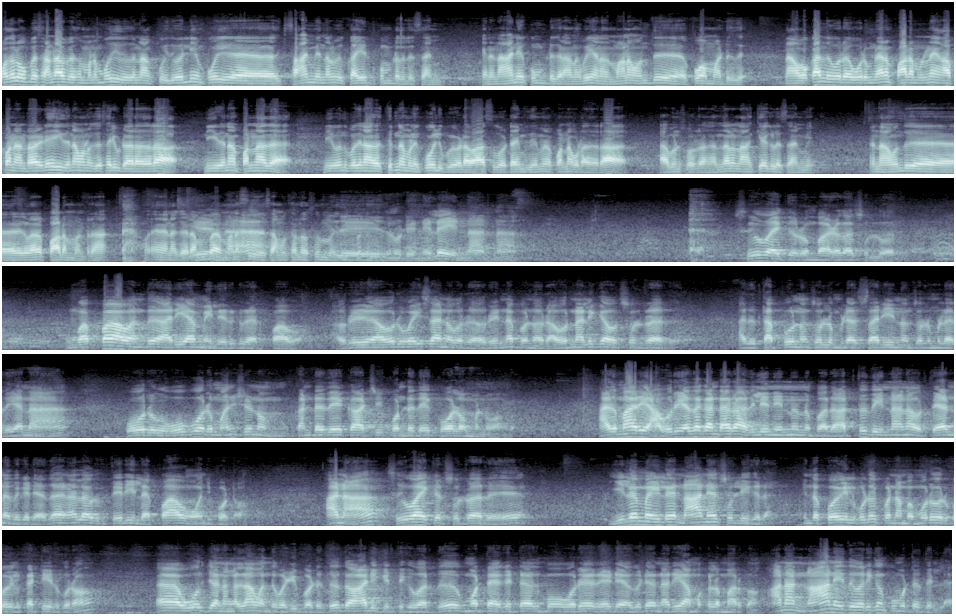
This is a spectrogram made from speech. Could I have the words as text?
முதல்ல உபதேசம் ரெண்டாவது உபதேசம் பண்ணும்போது இது நான் இது வரையும் போய் சாமி இருந்தாலும் கையெடுத்து கும்பிட்டதில்ல சாமி. என்னை நானே கும்பிட்டுக்கிறேன். போய் எனக்கு மனம் வந்து போக மாட்டேங்குது நான் உட்காந்து ஒரு ஒரு மணி நேரம் பாடம் பண்ணேன். எங்கள் அப்பா நன்றா இதெல்லாம் உனக்கு சரிவிட்டு வராதடா. நீ இதெல்லாம் பண்ணாத. நீ வந்து பார்த்தீங்கன்னா திருவண்ணாமலை கோயிலுக்கு போய் விட வாசல் ஒரு டைம் இதே மாதிரி பண்ணக்கூடாதடா. அப்படின்னு சொல்கிறாங்க அதனால நான் கேட்கல சாமி. நான் வந்து ரெகுலராக பாடம் பண்ணுறேன் எனக்கு ரொம்ப மனசு சம சந்தோஷம் இது இதனுடைய நிலை என்னன்னா சிவபாய்க்கு ரொம்ப அழகாக சொல்லுவார். உங்கள் அப்பா வந்து அறியாமையில் இருக்கிறார் பாவம். அவர் அவர் வயசானவர் அவர் என்ன பண்ணுவார்? அவர் நாளைக்கு அவர் சொல்கிறாரு அது தப்புன்னு சொல்ல முடியாது சரின்னு சொல்ல முடியாது. ஏன்னா ஒரு ஒவ்வொரு மனுஷனும் கண்டதே காட்சி கொண்டதே கோலம் பண்ணுவாங்க. அது மாதிரி அவர் எதை கண்டாரோ அதுலேயே நின்றுன்னு பாரு அடுத்தது என்னன்னு அவர் தேடினது கிடையாது. அதனால் அவருக்கு தெரியல. பாவம் ஓஞ்சி போட்டோம். ஆனால் சிவாய்க்கர் சொல்கிறாரு இளமையில் நானே சொல்லிக்கிறேன். இந்த கோயில் கூட இப்போ நம்ம முருகர் கோயில் கட்டியிருக்கிறோம். ஊர் ஜனங்கள்லாம் வந்து வழிபடுது. தாடிக்கிறதுக்கு வருது. மொட்டை கிட்ட ஒரே ரேடியோ கிட்ட நிறைய அமக்கலமாக இருக்கும். ஆனால் நான் இது வரைக்கும் கும்பிட்டதில்லை.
